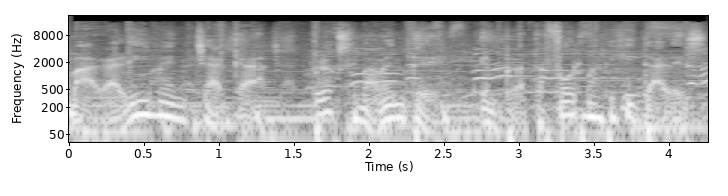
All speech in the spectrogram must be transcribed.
Magali Menchaca, próximamente en plataformas digitales.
